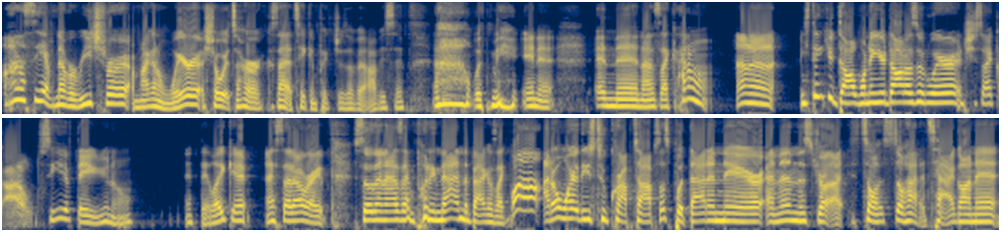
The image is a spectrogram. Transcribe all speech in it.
honestly, I've never reached for it. I'm not going to wear it, show it to her because I had taken pictures of it, obviously, with me in it. And then I was like, I don't, I don't, you think your dog, one of your daughters would wear it? And she's like, I'll see if they, you know, if they like it. I said, all right. So then as I'm putting that in the bag, I was like, well, I don't wear these two crop tops. Let's put that in there. And then this dress, it still, still had a tag on it.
